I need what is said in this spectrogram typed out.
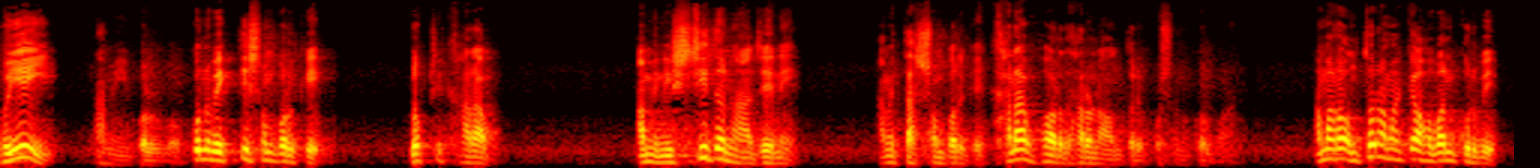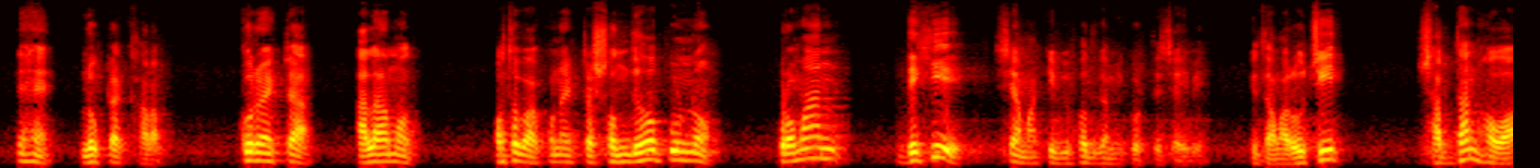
হয়েই আমি বলব, কোনো ব্যক্তি সম্পর্কে লোকটি খারাপ, আমি নিশ্চিত না জেনে আমি তার সম্পর্কে খারাপ হওয়ার ধারণা অন্তরে পোষণ করব আমার অন্তর আমাকে আহ্বান করবে হ্যাঁ লোকটা খারাপ। কোনো একটা আলামত অথবা কোনো একটা সন্দেহপূর্ণ প্রমাণ দেখিয়ে সে আমাকে বিপদগামী করতে চাইবে। কিন্তু আমার উচিত সাবধান হওয়া,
